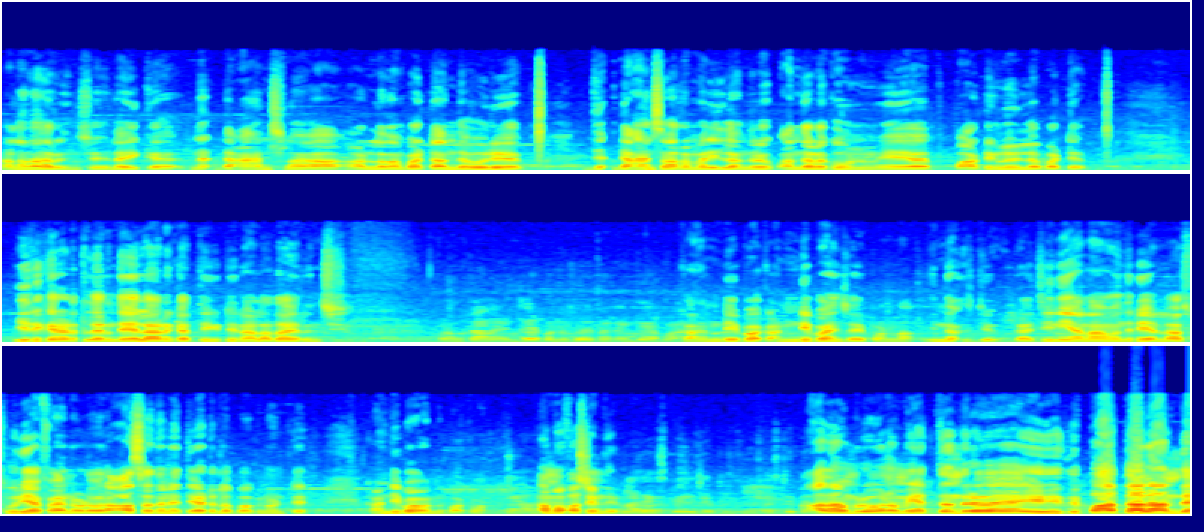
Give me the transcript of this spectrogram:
நல்லா தான் இருந்துச்சு. லைக் டான்ஸ்லாம் ஆடல தான் பட் அந்த ஒரு டான்ஸ் ஆடுற மாதிரி இல்லை. அந்த அளவுக்கு ஒன்றுமே பாட்டுங்களும் இல்லை. பட் இருக்கிற இடத்துல இருந்தே எல்லாரும் கற்றுக்கிட்டு நல்லா தான் இருந்துச்சு. கண்டிப்பாக கண்டிப்பாக என்ஜாய் பண்ணலாம். இந்த கஜினியெல்லாம் வந்துட்டு எல்லா சூர்யா ஃபேனோட ஒரு ஆசை தானே தேட்டரில் பார்க்கணுன்ட்டு கண்டிப்பாக வந்து பார்க்கலாம். ஆமாம் ஃபஸ்ட் டைம் தேட்டரில் அதான் ப்ரோ நம்ம எத்தனை தடவை இது பார்த்தாலும் அந்த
